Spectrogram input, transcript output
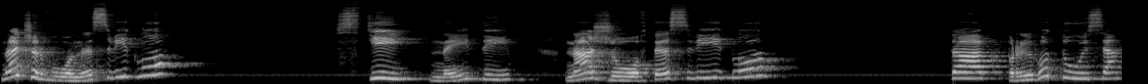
На червоне світло стій, не йди. На жовте світло. Так, приготуйся.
